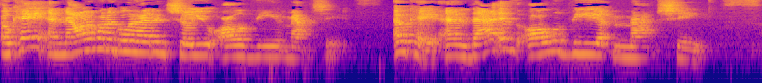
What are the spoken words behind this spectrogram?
Okay, and now I want to go ahead and show you all of the matte shades. Okay, and that is all of the matte shades.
